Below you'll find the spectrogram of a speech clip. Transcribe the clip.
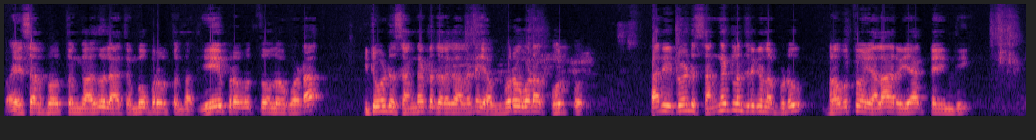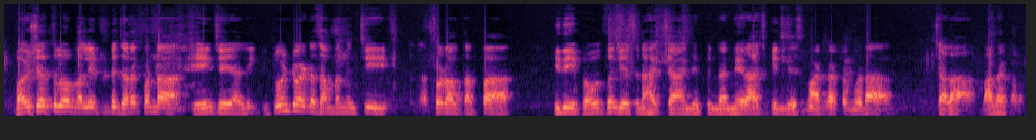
వైఎస్ఆర్ ప్రభుత్వం కాదు లేకపోతే ఇంకో ప్రభుత్వం కాదు. ఏ ప్రభుత్వంలో కూడా ఇటువంటి సంఘటన జరగాలని ఎవరు కూడా కోరుకోరు. కానీ ఇటువంటి సంఘటనలు జరిగినప్పుడు ప్రభుత్వం ఎలా రియాక్ట్ అయింది భవిష్యత్తులో మళ్ళీ ఇటువంటి జరగకుండా ఏం చేయాలి ఇటువంటి వాటికి సంబంధించి చూడాలి తప్ప ఇది ప్రభుత్వం చేసిన హత్య అని చెప్పిన దాన్ని రాజకీయం చేసి మాట్లాడటం కూడా చాలా బాధాకరం.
